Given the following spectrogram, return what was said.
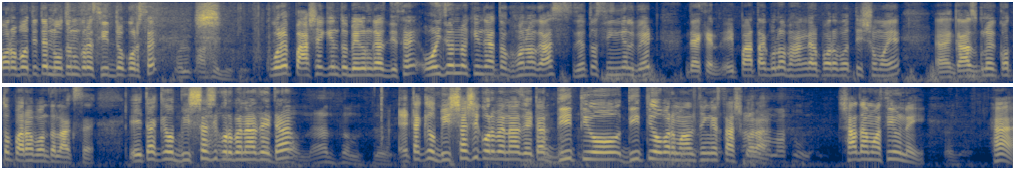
পরবর্তীতে নতুন করে ছিদ্র করছে। করে পাশে কিন্তু বেগুন গাছ দিছে। ওই জন্য কিন্তু এত ঘন গাছ যেহেতু সিঙ্গেল বেড দেখেন এই পাতাগুলো ভাঙার পরবর্তী সময়ে আহ, গাছগুলোর কত পারাবন্ত লাগছে। এটা কেউ বিশ্বাসই করবে না যে এটা এটা কেউ বিশ্বাসই করবে না যে এটা দ্বিতীয় দ্বিতীয়বার মালচিং এর চাষ করা। সাদা মাছিও নেই। হ্যাঁ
